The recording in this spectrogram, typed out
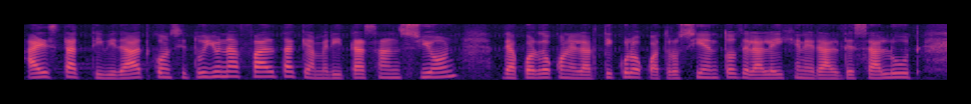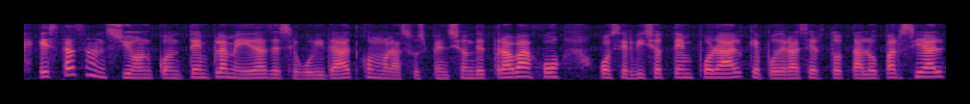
a esta actividad constituye una falta que amerita sanción de acuerdo con el artículo 400 de la Ley General de Salud. Esta sanción contempla medidas de seguridad como la suspensión de trabajo o servicio temporal que podrá ser total o parcial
